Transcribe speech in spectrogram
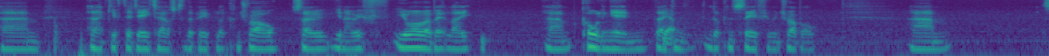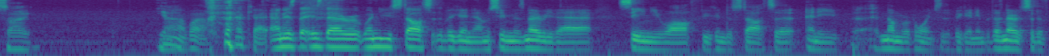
um, and I give the details to the people at control. So you know if you are a bit late um, calling in, they Yeah. can look and see if you're in trouble. Um, so yeah, Ah, wow. Okay. and is there is there when you start at the beginning? I'm assuming there's nobody there seeing you off. You can just start at any a number of points at the beginning, but there's no sort of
